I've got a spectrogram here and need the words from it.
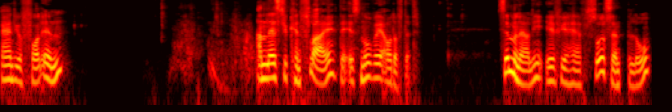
and you fall in, unless you can fly, there is no way out of that. Similarly, if you have soul sand below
